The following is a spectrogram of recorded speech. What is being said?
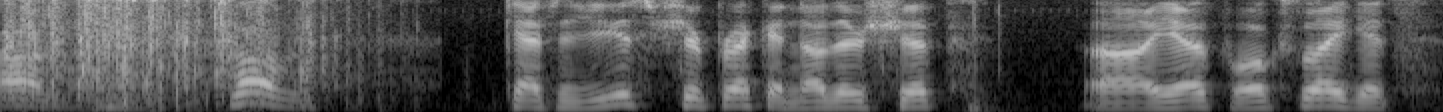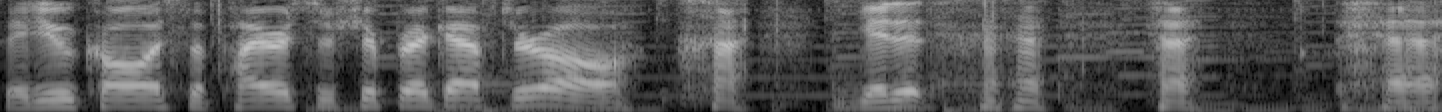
oh, oh. Captain, did you just shipwreck another ship? Uh, yep, looks like it. They do call us the Pirates of Shipwreck after all. Ha, get it?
